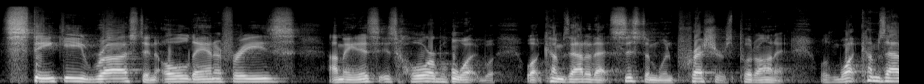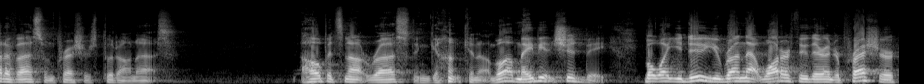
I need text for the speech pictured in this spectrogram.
stinky rust and old antifreeze. I mean, it's, it's horrible what, what comes out of that system when pressure's put on it. Well, what comes out of us when pressure's put on us? I hope it's not rust and gunk. And, well, maybe it should be. But what you do, you run that water through there under pressure,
